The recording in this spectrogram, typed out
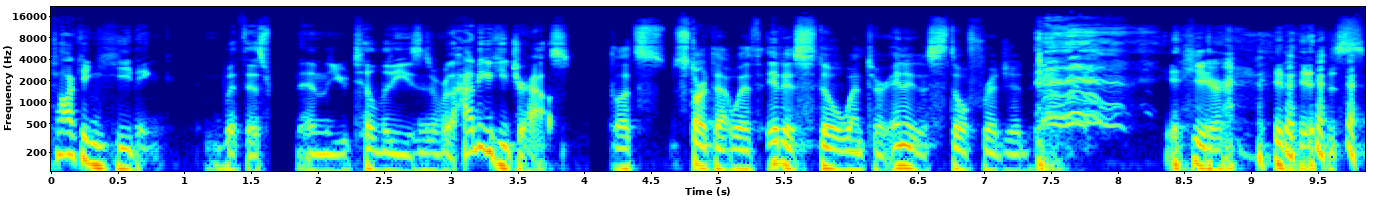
talking heating with this and the utilities and so forth. How do you heat your house? Let's start that with it is still winter and it is still frigid here. it is.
